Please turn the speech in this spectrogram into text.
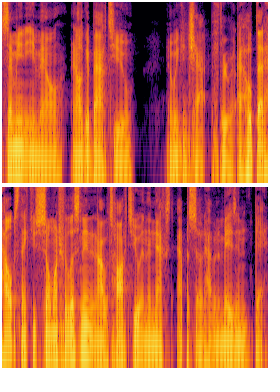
send me an email and I'll get back to you and we can chat through it. I hope that helps. Thank you so much for listening, and I will talk to you in the next episode. Have an amazing day.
